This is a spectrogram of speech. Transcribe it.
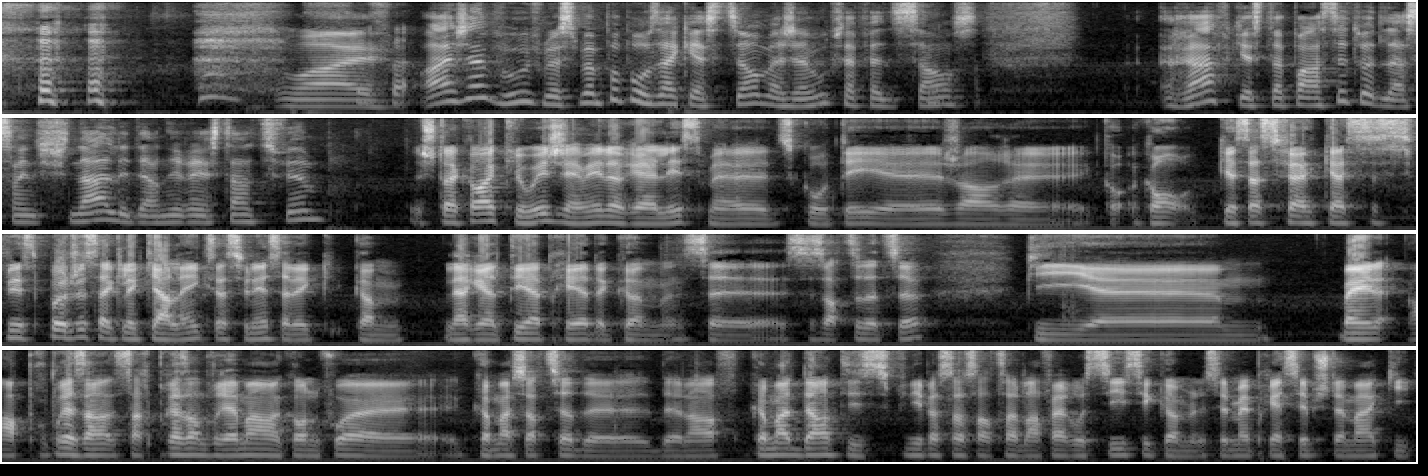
ouais. Ouais, j'avoue. Je me suis même pas posé la question, mais j'avoue que ça fait du sens. Raph, qu'est-ce que t'as pensé, toi, de la scène finale, des derniers instants du film? Je suis d'accord avec Chloé, j'ai aimé le réalisme euh, du côté, euh, genre, euh, que ça se fait, que ça se finisse pas juste avec le câlin, que ça se finisse avec, comme, la réalité après, de, comme, se, sortir de ça. Puis, ben, ça représente vraiment, encore une fois, comment sortir de, de l'enfer. Comment Dante finit par se sortir de l'enfer aussi. C'est comme, c'est le même principe, justement, qui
